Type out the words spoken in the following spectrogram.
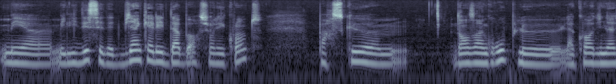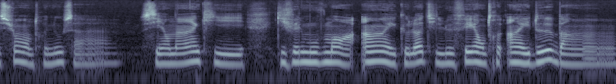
mais, euh, mais l'idée c'est d'être bien calé d'abord sur les comptes parce que euh, dans un groupe, la coordination entre nous, ça, s'il y en a un qui, qui fait le mouvement à 1 et que l'autre il le fait entre 1 et 2, ben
